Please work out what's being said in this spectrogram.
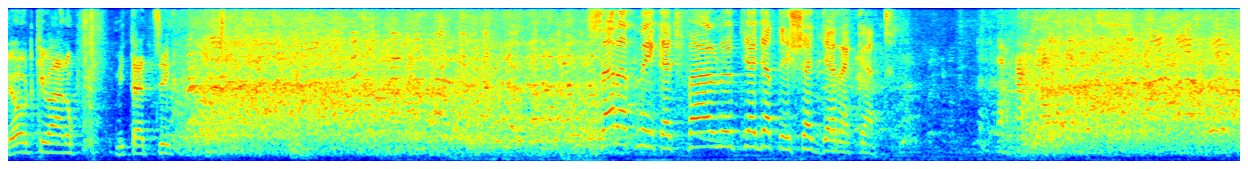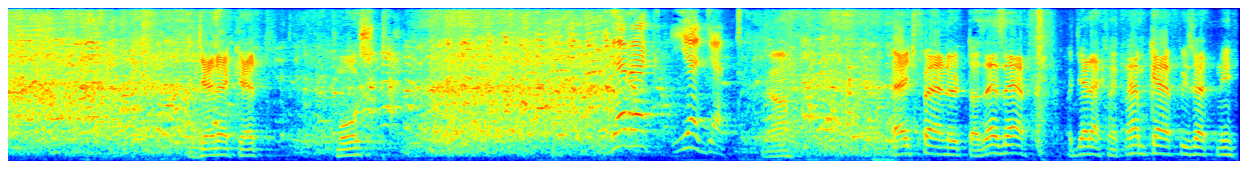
Jót kívánok! Mi tetszik? Szeretnék egy felnőtt jegyet és egy gyereket. Gyereket. Most. Gyerek jegyet. Ja. Egy felnőtt az ezer, a gyereknek nem kell fizetni,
